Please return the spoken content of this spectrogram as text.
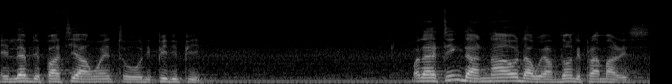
he left the party and went to the PDP. But I think that now that we have done the primaries,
